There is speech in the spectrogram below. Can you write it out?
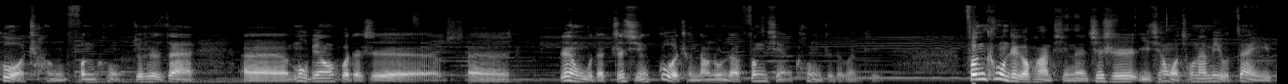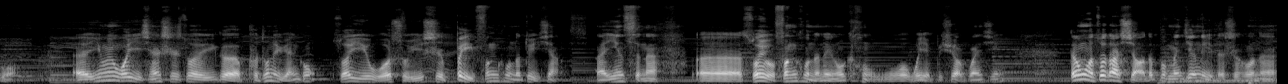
过程风控就是在呃目标或者是呃。任务的执行过程当中的风险控制的问题，风控这个话题呢，其实以前我从来没有在意过，呃，因为我以前是作为一个普通的员工，所以我属于是被风控的对象啊，因此呢，呃，所有风控的内容控我我也不需要关心。等我做到小的部门经理的时候呢，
